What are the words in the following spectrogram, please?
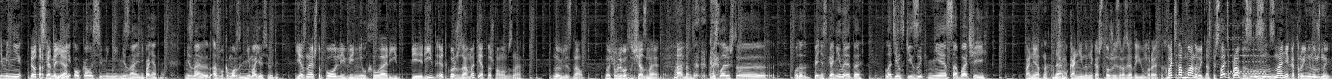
Семени... Петр, это семени я. около семени. Не знаю, непонятно. Не знаю, азбука Морзе не мое сегодня. Я знаю, что поливинилхлорид перид — это кожзам. Это я тоже, по-моему, знаю. Ну, или знал. Ну, в общем, в любом случае, сейчас знаю. А, нам прислали, что э, вот этот пенис канина это латинский язык, не собачий... Понятно. Да. Почему канина? Мне кажется, тоже из разряда юмора это. Хватит обманывать нас. Присылайте, правда, знания, которые не нужны.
